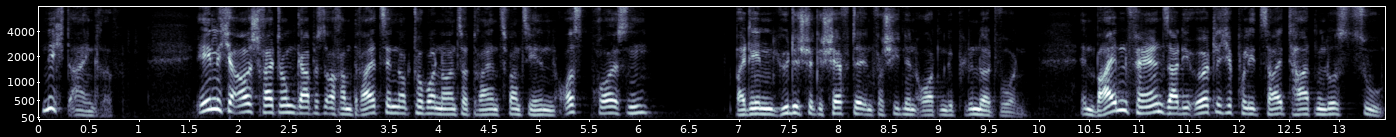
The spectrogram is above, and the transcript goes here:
nicht eingriff. Ähnliche Ausschreitungen gab es auch am 13. Oktober 1923 in Ostpreußen, bei denen jüdische Geschäfte in verschiedenen Orten geplündert wurden. In beiden Fällen sah die örtliche Polizei tatenlos zu.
